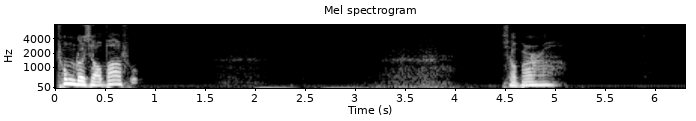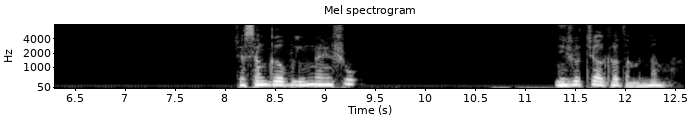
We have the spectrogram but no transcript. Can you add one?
冲着小八说。小八啊，这三哥不应该说。你说这可怎么弄啊？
